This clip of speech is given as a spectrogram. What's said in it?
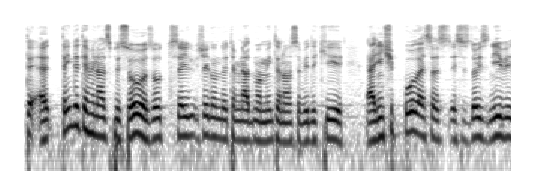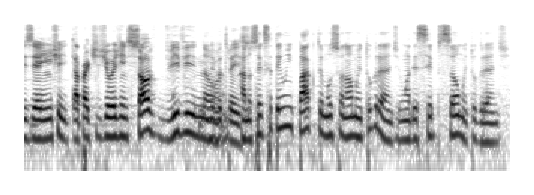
te, é, tem determinadas pessoas, ou chega um determinado momento na nossa vida que a gente pula essas, esses dois níveis e a gente, a partir de hoje, a gente só vive no não, nível 3. A não ser que você tenha um impacto emocional muito grande, uma decepção muito grande.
